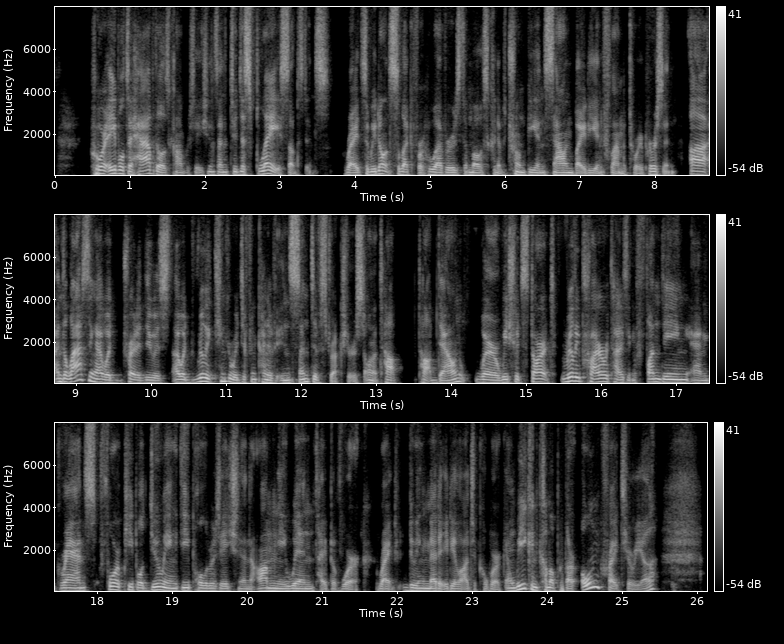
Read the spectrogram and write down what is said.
who are able to have those conversations and to display substance, right? So we don't select for whoever is the most kind of Trumpian, soundbitey, inflammatory person. Uh, and the last thing I would try to do is I would really tinker with different kind of incentive structures on a top top down where we should start really prioritizing funding and grants for people doing depolarization and omni win type of work right doing meta ideological work and we can come up with our own criteria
